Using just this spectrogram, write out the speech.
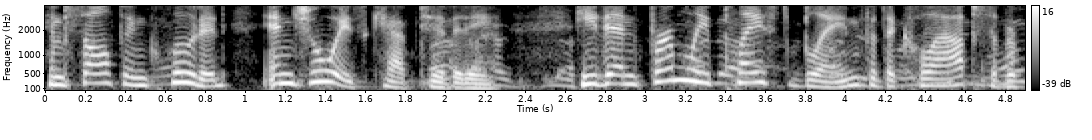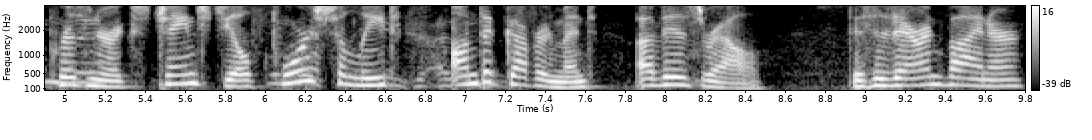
himself included, enjoys captivity. He then firmly placed blame for the collapse of a prisoner exchange deal for Shalit on the government of Israel. This is Aaron Viner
